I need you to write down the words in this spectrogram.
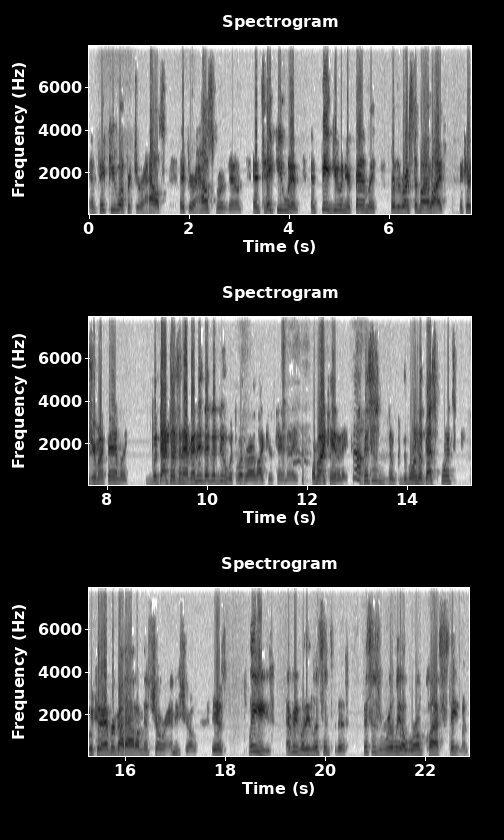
and pick you up at your house if your house burnt down and take you in and feed you and your family for the rest of my life because you're my family. But that doesn't have anything to do with whether I like your candidate or my candidate. No. This is the, the one of the best points we could ever got out on this show or any show is please everybody listen to this. This is really a world class statement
